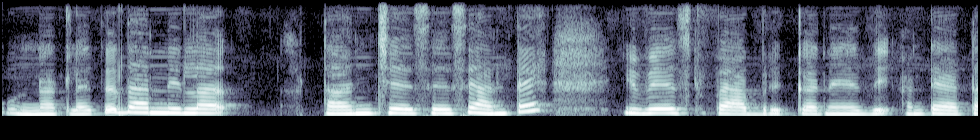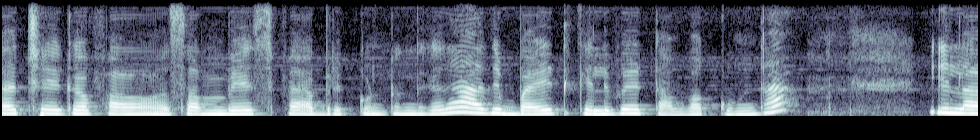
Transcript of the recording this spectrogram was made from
ఉన్నట్లయితే దాన్ని ఇలా టర్న్ చేసేసి అంటే ఈ వేస్ట్ ఫ్యాబ్రిక్ అనేది అంటే అటాచ్ చేయగా సమ్ వేస్ట్ ఫ్యాబ్రిక్ ఉంటుంది కదా అది బయటకు ఎలివేట్ అవ్వకుండా ఇలా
